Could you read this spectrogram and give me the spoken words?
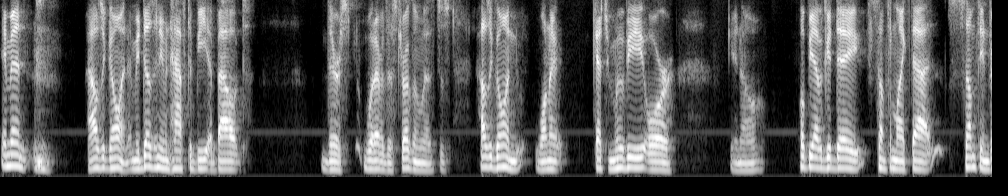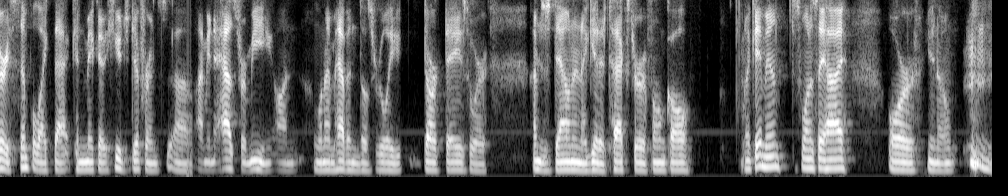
hey man how's it going? I mean it doesn't even have to be about their whatever they're struggling with just how's it going? Want to catch a movie or you know hope you have a good day something like that. Something very simple like that can make a huge difference. Uh, i mean it has for me on when i'm having those really dark days where i'm just down and i get a text or a phone call like, hey man, just want to say hi, or you know,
